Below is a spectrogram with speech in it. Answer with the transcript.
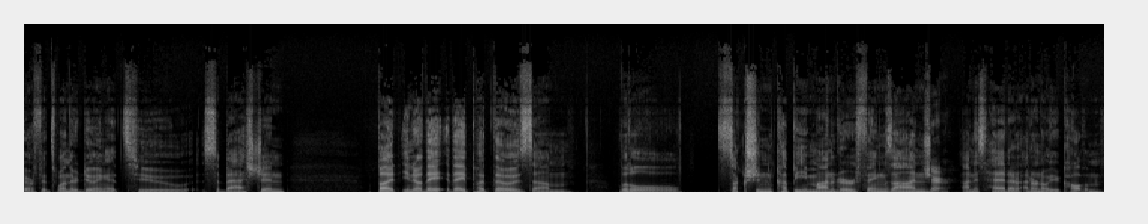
or if it's when they're doing it to Sebastian. But you know they they put those um, little suction cuppy monitor things on Sure. on his head. I don't know what you call them,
